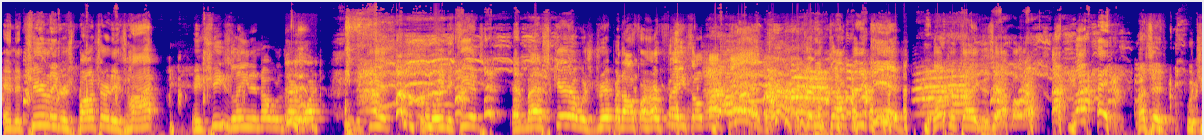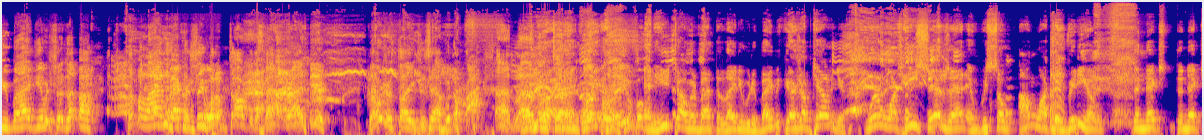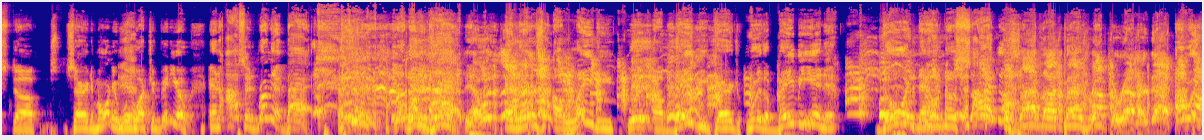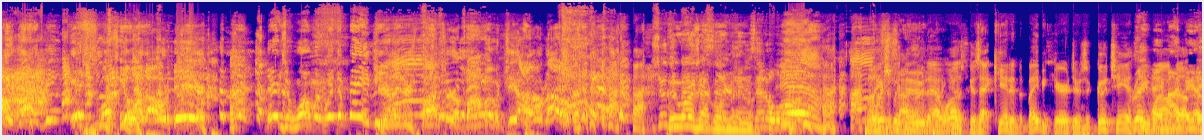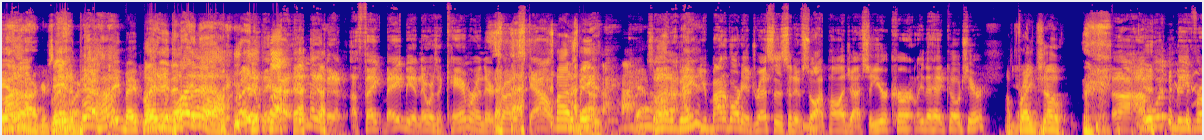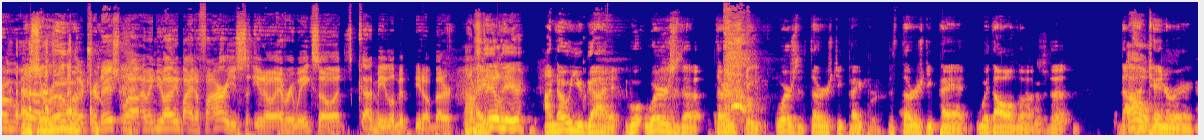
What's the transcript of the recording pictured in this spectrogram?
And the cheerleader sponsor is hot, and she's leaning over there watching the kids between the kids, and mascara was dripping off of her face on my pad. I couldn't talk to the kids. Those are things that's. I said, "Would you mind giving some? Let my let my linebacker see what I'm talking about right here." Those are things that's happened on our sideline. Unbelievable. And he's talking about the lady with the baby carriage. I'm telling you, we're watching. He says that, and we so I'm watching video the next the next uh, Saturday morning. Yeah. We're watching video, and I said, "Run that back." What is that? Yeah, what is that? and there's a lady with a baby carriage with a baby in it going down the The sideline. sideline pass wrapped around her neck. Oh, you gotta be kidding What's going on here? There's a woman with a baby. Cheerleader sponsor Obama with cheer. I don't know. Who was that woman? He anyway? just had a walk. Yeah. I wish we knew who that was because that kid in the baby carriage, there's a good chance Right. he It wound might up be a being, uh, linebacker Ready to somewhere. play, huh? He may play Ready in to the play NFL. now. Ready to They might, it might have been a, a fake baby, and there was a camera in there trying to scout. Might have been. So Might I- have been. you might have already addressed this, and if so, I apologize. So you're currently the head coach here. I'm afraid so. Uh, I wouldn't be from That's uh, a rumor. The tradition. Well, I mean, you know anybody by to fire you, you know, every week. So it's got to be a little bit, you know, better. I'm Hey. still here. I know you got it. Wh- Where's the Thursday? Where's the Thursday paper? The Thursday pad with all the the the Oh. itinerary.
